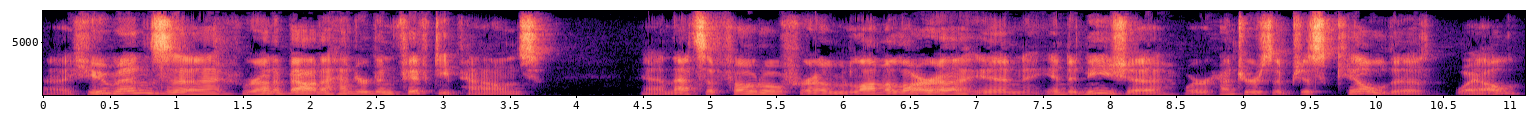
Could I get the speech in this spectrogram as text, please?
Uh, humans uh, run about 150 pounds. And that's a photo from Lamalera in Indonesia, where hunters have just killed a whale.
